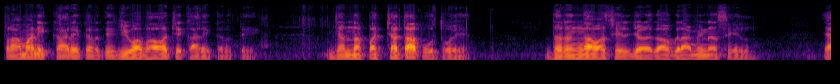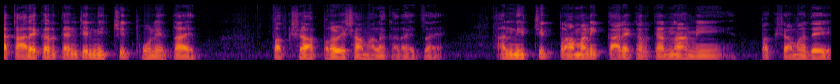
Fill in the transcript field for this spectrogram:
प्रामाणिक कार्यकर्ते जीवाभावाचे कार्यकर्ते ज्यांना पश्चाताप होतो आहे धरणगाव असेल जळगाव ग्रामीण असेल या कार्यकर्त्यांचे निश्चित फोन येत आहेत. पक्षा प्रवेश आम्हाला करायचा आहे. आणि निश्चित प्रामाणिक कार्यकर्त्यांना आम्ही पक्षामध्ये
